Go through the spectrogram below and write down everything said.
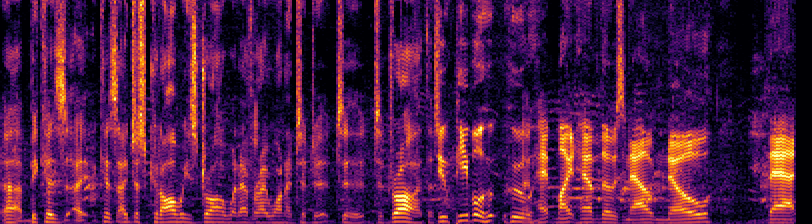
Uh, because I, because I just could always draw whatever I wanted to do, to, to draw at the Do people who, who ha- might have those now know that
